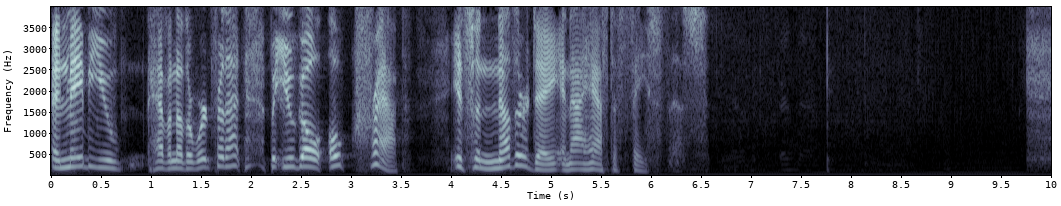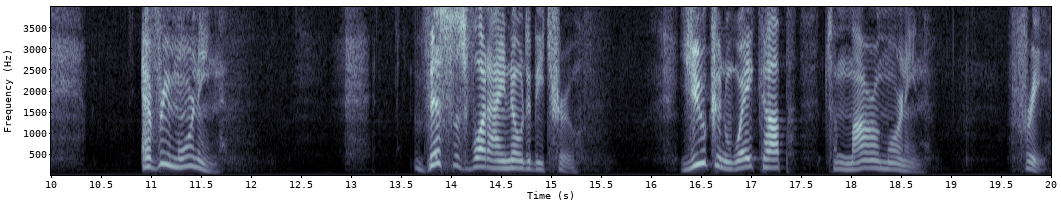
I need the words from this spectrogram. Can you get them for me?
And maybe you have another word for that, but you go, oh crap, it's another day and I have to face this. Every morning, this is what I know to be true. You can wake up tomorrow morning free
